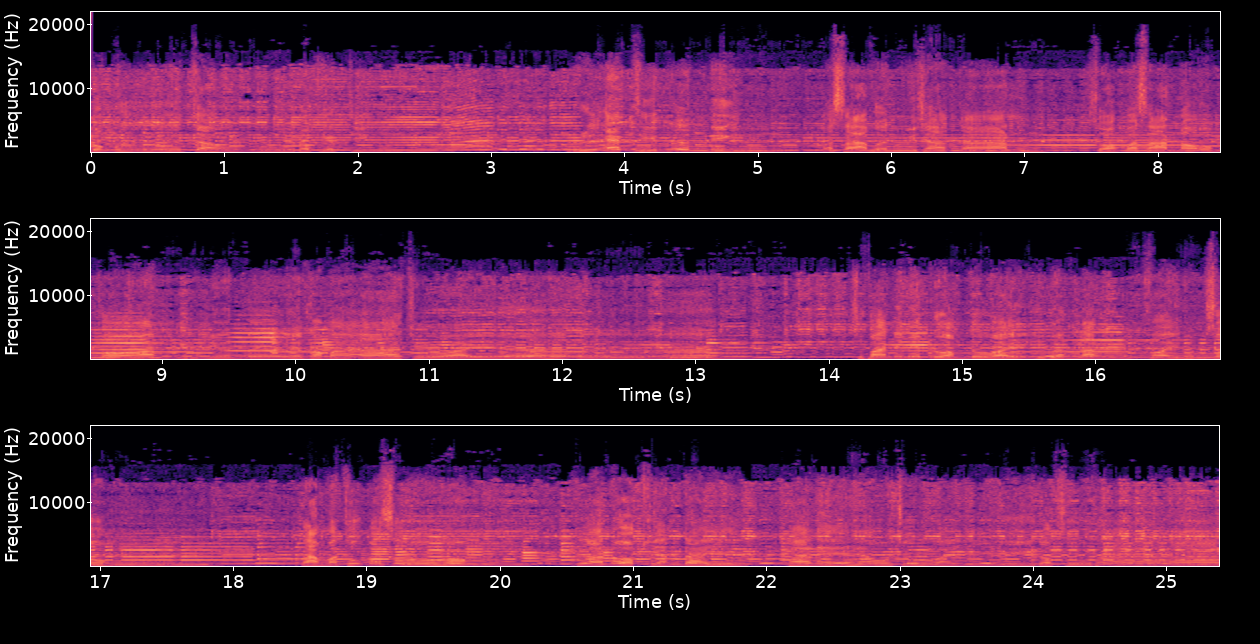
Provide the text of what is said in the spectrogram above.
ลงมือเจ้าดอกเฮ็ดจริง หรือ Active Learning ภาษาเพิ่อนวิชาการสองประสานนอกองค์กรให้ยืนมือเข้ามาช่วย สุภาพนิมิตรวมด้วยอยู่เบื้องหลังคอยหนุนทรงตามวัตถุประสงค์เพื่อนออกเขียนได้หาแนวช่วยดอกสู่ทาง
